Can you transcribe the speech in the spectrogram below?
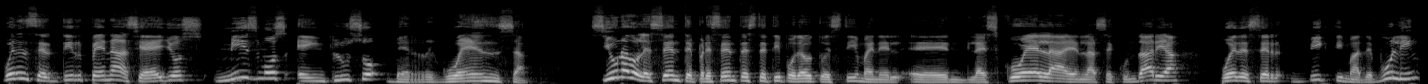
pueden sentir pena hacia ellos mismos e incluso vergüenza. Si un adolescente presenta este tipo de autoestima en, la escuela, en la secundaria, puede ser víctima de bullying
